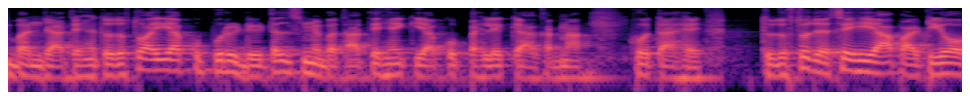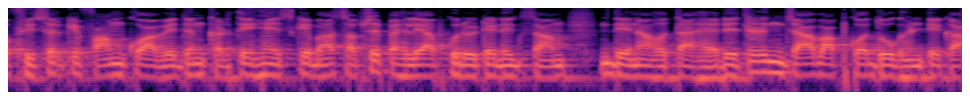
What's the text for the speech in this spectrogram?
बन जाते हैं। तो दोस्तों, आइए आपको पूरी डिटेल्स में बताते हैं कि आपको पहले क्या करना होता है। तो दोस्तों, जैसे ही आप आरटीओ ऑफिसर के फॉर्म को आवेदन करते हैं, इसके बाद सबसे पहले आपको रिटर्न एग्ज़ाम देना होता है। रिटर्न एग्ज़ाम आपका दो घंटे का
